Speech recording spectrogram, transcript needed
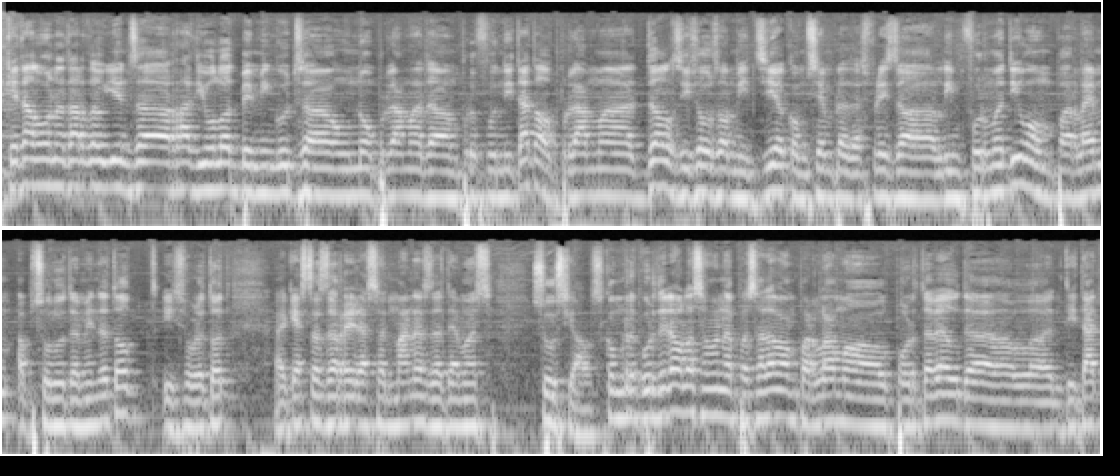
Què tal? Bona tarda, oients de Ràdio Olot. Benvinguts a un nou programa de En Profunditat, el programa dels dijous al migdia, com sempre, després de l'informatiu, on parlem absolutament de tot i, sobretot, aquestes darreres setmanes de temes socials. Com recordareu, la setmana passada vam parlar amb el portaveu de l'entitat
